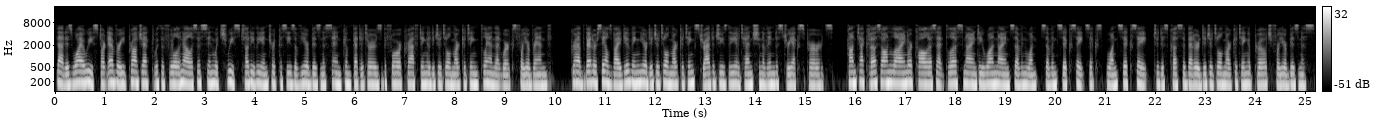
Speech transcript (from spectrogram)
That is why we start every project with a full analysis in which we study the intricacies of your business and competitors before crafting a digital marketing plan that works for your brand. Grab better sales by giving your digital marketing strategies the attention of industry experts. Contact us online or call us at plus 91 971 7686 168 to discuss a better digital marketing approach for your business.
